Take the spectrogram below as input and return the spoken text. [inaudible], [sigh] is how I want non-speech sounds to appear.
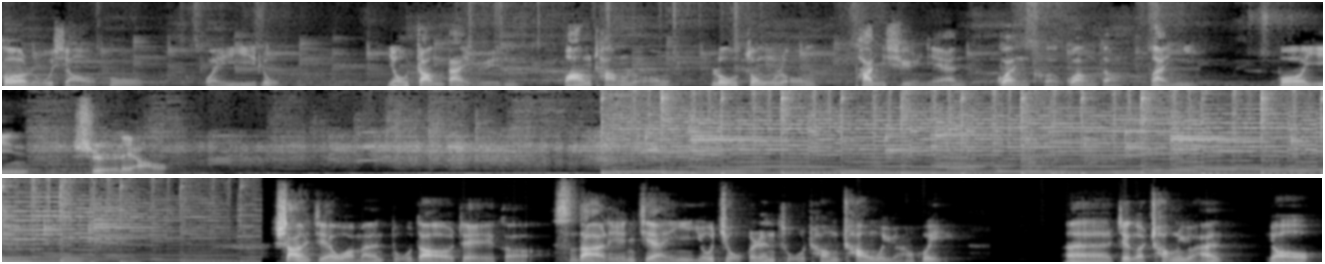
赫鲁晓夫回忆录》，由张岱云、王长荣、陆宗荣、潘旭年、关可光等翻译，播音释了。上一节我们读到，这个斯大林建议有九个人组成常务委员会，呃，这个成员有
